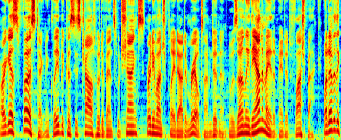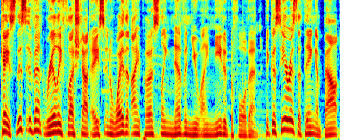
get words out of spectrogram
Or I guess first technically, because his childhood events with Shanks pretty much played out in real time, didn't it? It was only the anime that made it a flashback. Whatever the case, this event really fleshed out Ace in a way that I personally never knew I needed before then. Because here is the thing about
